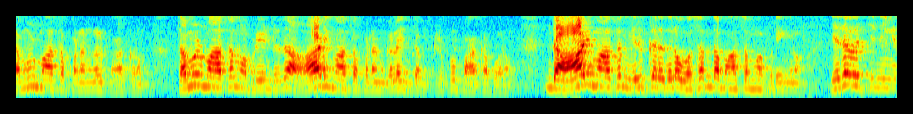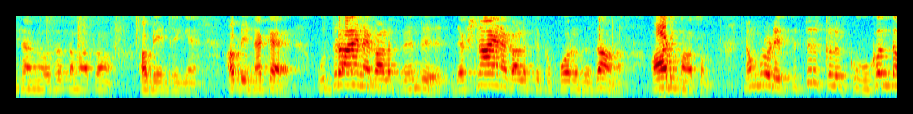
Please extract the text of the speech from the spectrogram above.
தமிழ் மாத பலன்கள் பார்க்குறோம். தமிழ் மாதம் அப்படின்றது ஆடி மாத பலன்களை இந்த ட்ரிப்பு பார்க்க போகிறோம் இந்த ஆடி மாதம் இருக்கிறதுல வசந்த மாதம் அப்படிங்கிறோம். எதை வச்சு நீங்கள் சாமி வசந்த மாதம் அப்படின்றீங்க? அப்படின்னாக்க உத்தராயண காலத்துலேருந்து தட்சிணாயன காலத்துக்கு போகிறது தான் ஆடி மாதம் நம்மளுடைய பித்திருக்களுக்கு உகந்த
